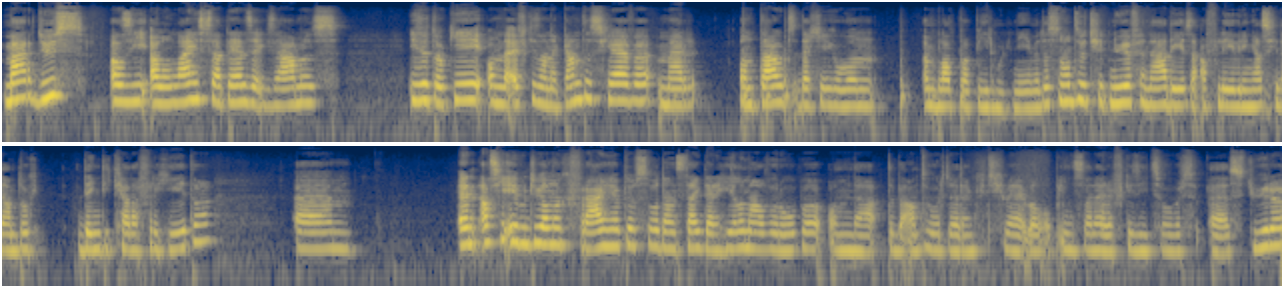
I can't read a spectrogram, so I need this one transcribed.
Maar dus, als hij al online staat tijdens de examens, is het oké om dat even aan de kant te schuiven, maar onthoud dat je gewoon een blad papier moet nemen. Dus dan doe je het nu even na deze aflevering, als je dan toch denkt, ik ga dat vergeten. Ehm, en als je eventueel nog vragen hebt of zo, dan sta ik daar helemaal voor open om dat te beantwoorden. Dan kun je mij wel op Insta daar even iets over uh, sturen.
